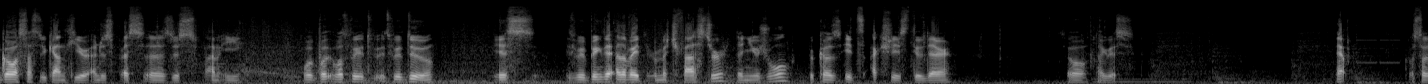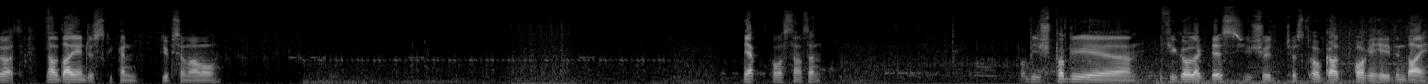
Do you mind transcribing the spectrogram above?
go as fast as you can here and just press, uh, just spam E. What, what, what we, it will do is, is will bring the elevator much faster than usual because it's actually still there. So, like this. Yep, close to that. Now die and just can grip some ammo. Yep, that was something. Probably, probably, uh, if you go like this, you should just. Oh god, okay, he didn't die.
